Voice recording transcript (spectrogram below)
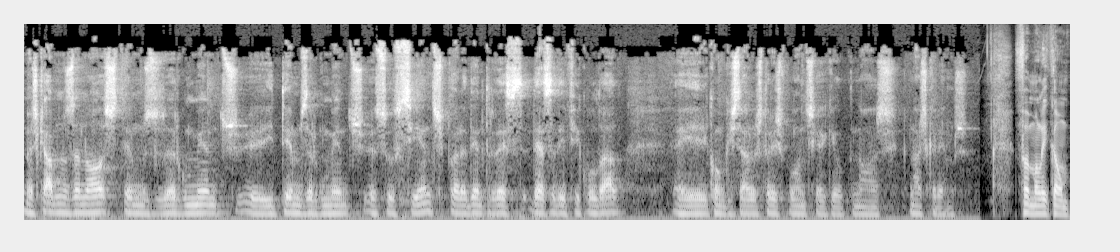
mas cabe-nos a nós termos argumentos e temos argumentos suficientes para, dentro desse, dessa dificuldade, ir conquistar os três pontos, que é aquilo que nós, que nós queremos. Famalicão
